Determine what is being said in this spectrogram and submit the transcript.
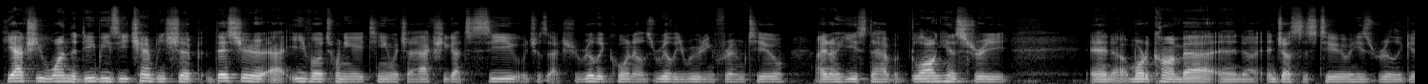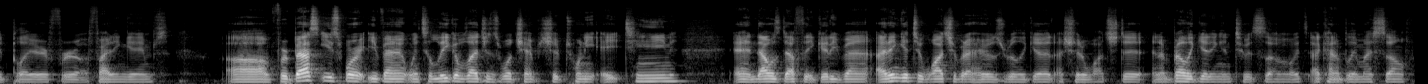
He actually won the DBZ championship this year at EVO 2018, which I actually got to see, which was actually really cool, and I was really rooting for him too. I know he used to have a long history in uh, Mortal Kombat and uh, Injustice 2. He's a really good player for uh, fighting games. Um, for best esport event, went to League of Legends World Championship 2018 and that was definitely a good event. I didn't get to watch it, but I heard it was really good. I should have watched it, and I'm barely getting into it, so I kind of blame myself.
